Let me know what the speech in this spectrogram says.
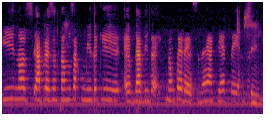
e nós apresentamos a comida que é da vida não perece, né? Aqui é eterna. Sim.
